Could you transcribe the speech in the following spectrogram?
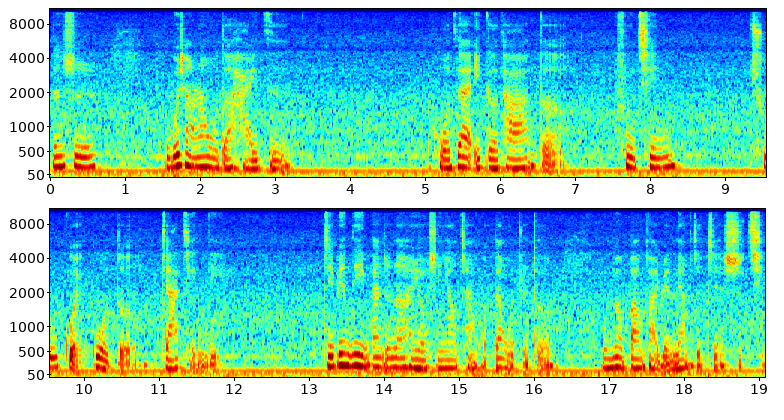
但是我不想让我的孩子活在一个他的父亲出轨过的家庭里。即便另一半真的很有心要忏悔，但我觉得。有没有办法原谅这件事情。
